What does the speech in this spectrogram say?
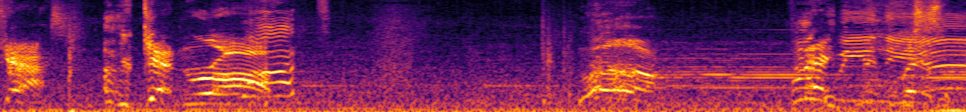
Jackass! You're getting robbed! What? Hey, listen. That's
